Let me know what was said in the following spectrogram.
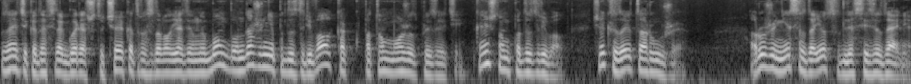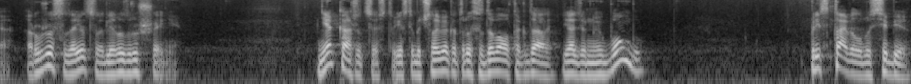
знаете, когда всегда говорят, что человек, который создавал ядерную бомбу, он даже не подозревал, как потом может произойти. Конечно, он подозревал. Человек создает оружие. Оружие не создается для созидания, оружие создается для разрушения. Мне кажется, что если бы человек, который создавал тогда ядерную бомбу, представил бы себе,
